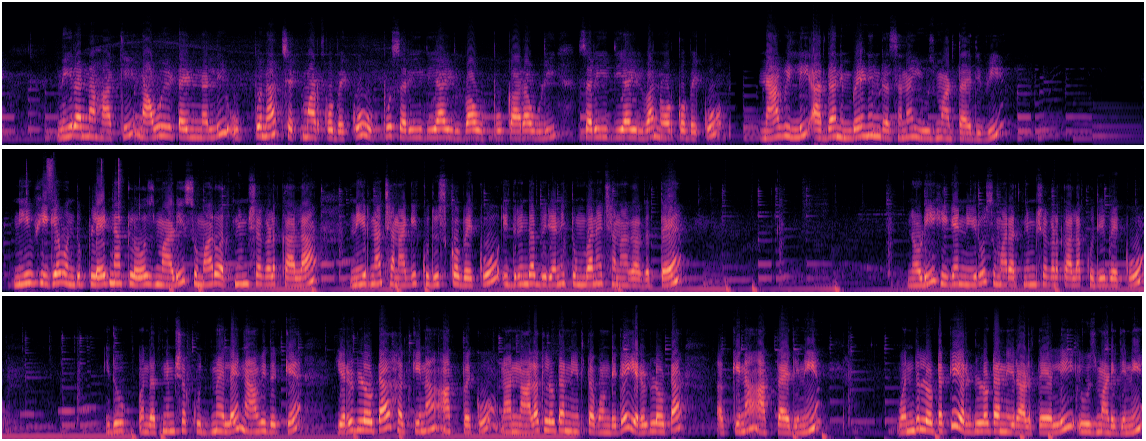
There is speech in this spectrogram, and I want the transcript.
ನೀರನ್ನು ಹಾಕಿ ನಾವು ಈ ಟೈಮ್ನಲ್ಲಿ ಉಪ್ಪನ್ನ ಚೆಕ್ ಮಾಡ್ಕೋಬೇಕು. ಉಪ್ಪು ಸರಿ ಇದೆಯಾ ಇಲ್ವಾ? ಉಪ್ಪು, ಖಾರ, ಹುಳಿ ಸರಿ ಇದೆಯಾ ಇಲ್ವಾ ನೋಡ್ಕೋಬೇಕು. ನಾವಿಲ್ಲಿ ಅರ್ಧ ನಿಂಬೆಹಣ್ಣಿನ ರಸನ ಯೂಸ್ ಮಾಡ್ತಾ ಇದ್ದೀವಿ. ನೀವು ಹೀಗೆ ಒಂದು ಪ್ಲೇಟ್ನ ಕ್ಲೋಸ್ ಮಾಡಿ ಸುಮಾರು ಹತ್ತು ನಿಮಿಷಗಳ ಕಾಲ ನೀರನ್ನ ಚೆನ್ನಾಗಿ ಕುದಿಸ್ಕೋಬೇಕು. ಇದರಿಂದ ಬಿರಿಯಾನಿ ತುಂಬಾ ಚೆನ್ನಾಗಾಗುತ್ತೆ. ನೋಡಿ, ಹೀಗೆ ನೀರು ಸುಮಾರು ಹತ್ತು ನಿಮಿಷಗಳ ಕಾಲ ಕುದಿಬೇಕು. ಇದು ಒಂದು ಹತ್ತು ನಿಮಿಷ ಕುದ್ಮೇಲೆ ನಾವು ಇದಕ್ಕೆ ಎರಡು ಲೋಟ ಅಕ್ಕಿನ ಹಾಕಬೇಕು. ನಾನು ನಾಲ್ಕು ಲೋಟ ನೀರು ತಗೊಂಡಿದ್ದೆ, ಎರಡು ಲೋಟ ಅಕ್ಕಿನ ಹಾಕ್ತಾ ಇದ್ದೀನಿ. ಒಂದು ಲೋಟಕ್ಕೆ ಎರಡು ಲೋಟ ನೀರು ಅಳತೆಯಲ್ಲಿ ಯೂಸ್ ಮಾಡಿದ್ದೀನಿ.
